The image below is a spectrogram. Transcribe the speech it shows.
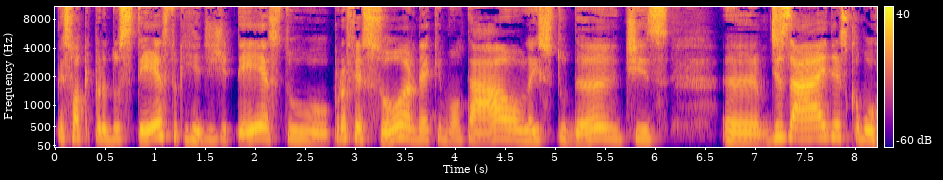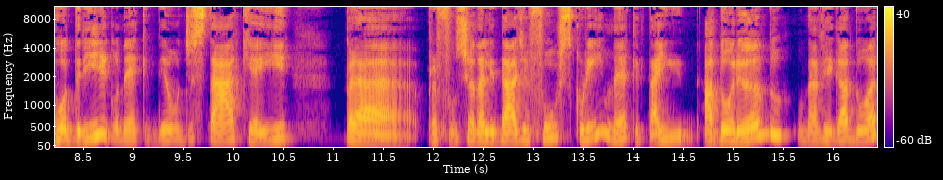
pessoal que produz texto, que redige texto, professor, né, que monta aula, estudantes, uh, designers como o Rodrigo, né, que deu destaque aí para a funcionalidade full screen, né, que está adorando o navegador.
